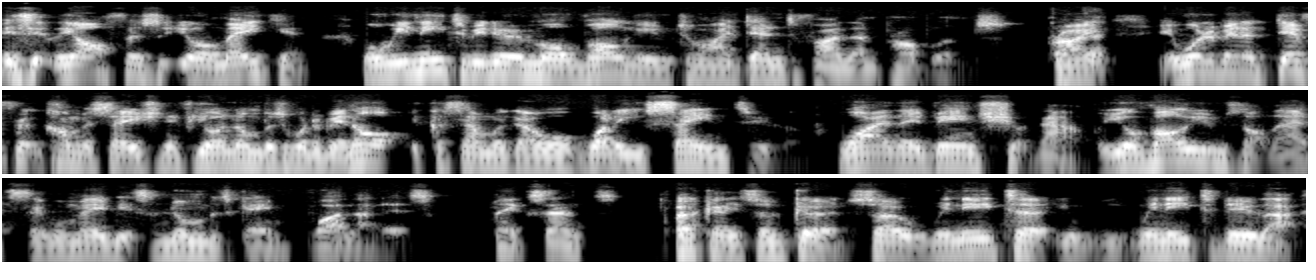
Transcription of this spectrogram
Is it the offers that you're making? Well, we need to be doing more volume to identify them problems, right? Okay. It would have been a different conversation if your numbers would have been up because then we go, well, what are you saying to them? Why are they being shut down? But your volume's not there to say, well, maybe it's a numbers game. Why that is. Makes sense. Okay, so good. So we need to we need to do that.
